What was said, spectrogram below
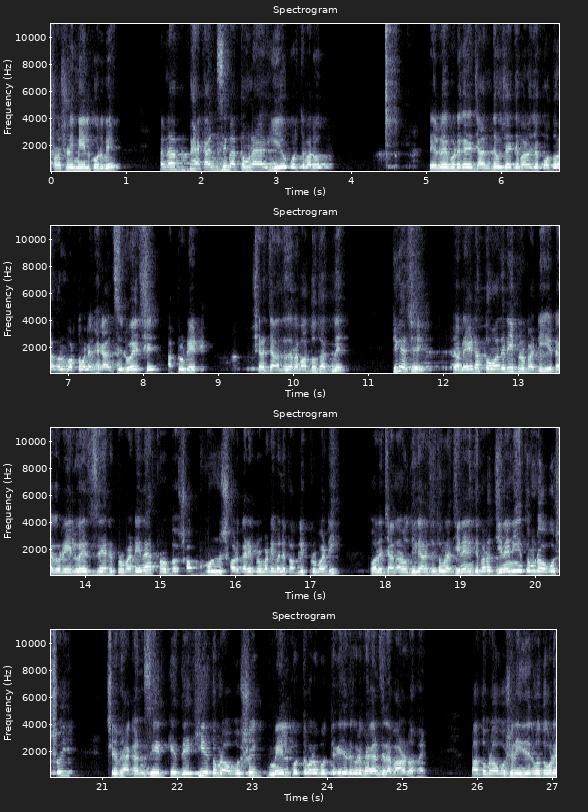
সরাসরি মেল করবে। না ভ্যাকান্সি বা তোমরা ইয়েও করতে পারো। রেলওয়ে বোর্ডের কাছে জানতেও চাইতে পারো যে কত এখন বর্তমানে ভ্যাকান্সি রয়েছে আপ টু ডেট সেটা জানাতে তারা বাধ্য থাকবে। ঠিক আছে? কারণ এটা তোমাদেরই প্রপার্টি এটা রেলওয়েজ এর প্রপার্টি না সম্পূর্ণ সরকারি প্রপার্টি মানে পাবলিক প্রপার্টি তোমাদের জানার অধিকার আছে, তোমরা জেনে নিতে পারো। জেনে নিয়ে তোমরা অবশ্যই সেই ভ্যাকান্সিকে দেখিয়ে তোমরা অবশ্যই মেল করতে পারো প্রত্যেকে, যাতে করে ভ্যাকান্সিটা বাড়ানো হয়। বা তোমরা অবশ্যই নিজের মতো করে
